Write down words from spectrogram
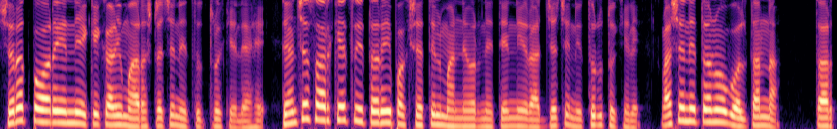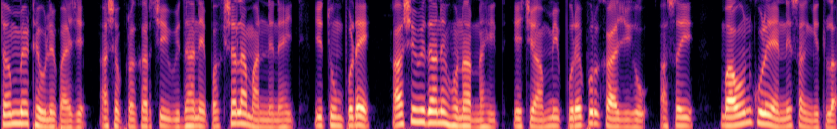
शरद पवार यांनी एकेकाळी महाराष्ट्राचे नेतृत्व केले आहे. त्यांच्यासारखेच इतरही पक्षातील मान्यवर नेत्यांनी राज्याचे नेतृत्व केले. अशा नेत्यांवर बोलताना तारतम्य ठेवले पाहिजे. अशा प्रकारची विधाने पक्षाला मान्य नाहीत. इथून पुढे अशी विधाने होणार नाहीत याची आम्ही पुरेपूर काळजी घेऊ असंही बावनकुळे यांनी सांगितलं.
